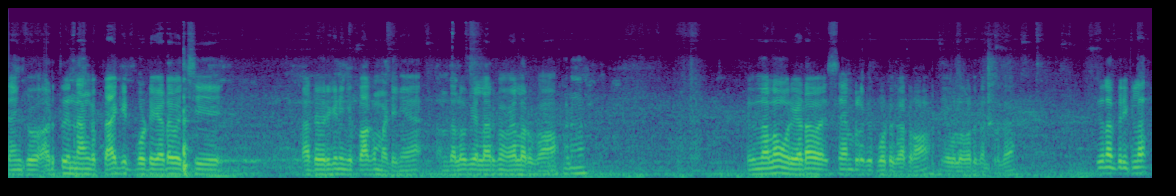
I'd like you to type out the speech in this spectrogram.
தேங்க்யூ அடுத்து நாங்கள் பேக்கெட் போட்டு எடை வச்சு காட்ட வரைக்கும் நீங்கள் பார்க்க மாட்டீங்க. அந்த அளவுக்கு எல்லாருக்கும் வேலை இருக்கும். இருந்தாலும் ஒரு இடம் சாம்பிளுக்கு போட்டு காட்டுறோம். எவ்வளோ வருதுன்றத. இதெல்லாம் பிரிக்கலாம்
